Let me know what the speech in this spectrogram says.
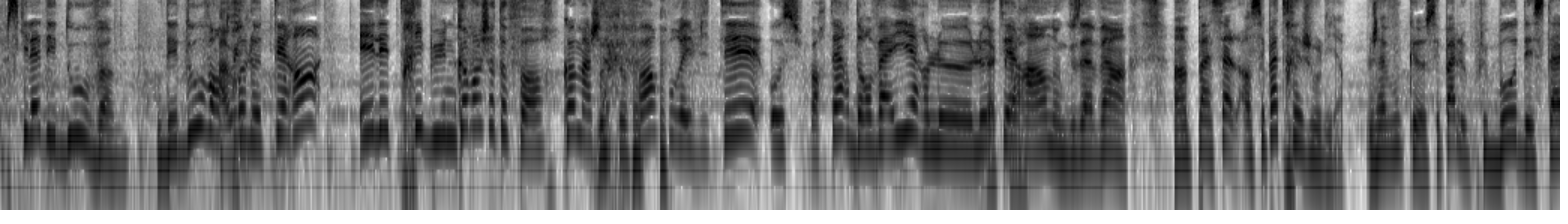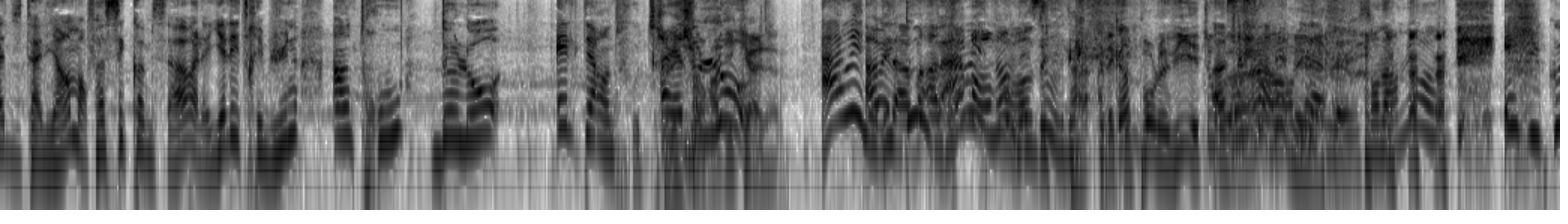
puisqu'il a des douves. Des douves Ah entre oui. le terrain et les tribunes. Comme un château fort. Comme un château fort pour éviter aux supporters d'envahir le, terrain. Donc vous avez un, un passage. Alors c'est pas très joli. hein. J'avoue que c'est pas le plus beau des stades italiens, mais enfin c'est comme ça. Voilà, il y a les tribunes, un trou, de l'eau et le terrain de foot. Ah, il y a de radicale. Ah oui, non, Ah oui, des douves. ah, Ah oui, vraiment, non, vraiment, des douves. Ah, avec Comme- le pont-levis et tout. Ah, hein, c'est ça, mais-. Son armure. Et du coup,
